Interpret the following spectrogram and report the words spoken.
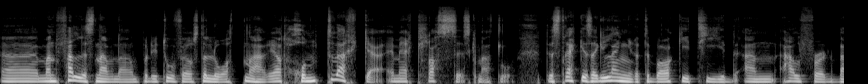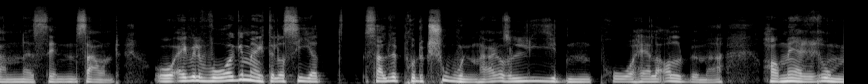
eh, men fellesnevneren på de to første låtene her er at håndverket er mer klassisk metal. Det strekker seg lengre tilbake i tid enn Halford-bandet sin sound. Og jeg vil våge meg til å si at selve produksjonen her, altså lyden på hele albumet, har mer rom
